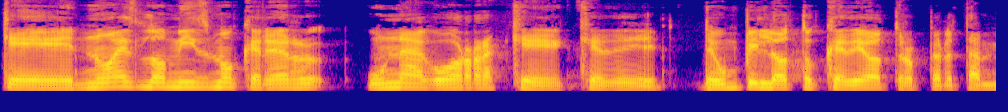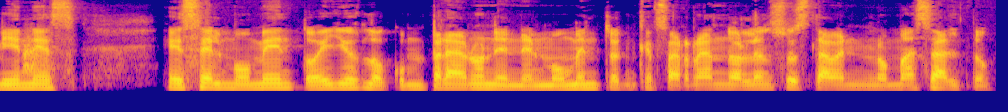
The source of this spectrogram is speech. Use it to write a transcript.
que no es lo mismo querer una gorra que, que de, de un piloto que de otro, pero también es, es el momento. Ellos lo compraron en el momento en que Fernando Alonso estaba en lo más alto.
